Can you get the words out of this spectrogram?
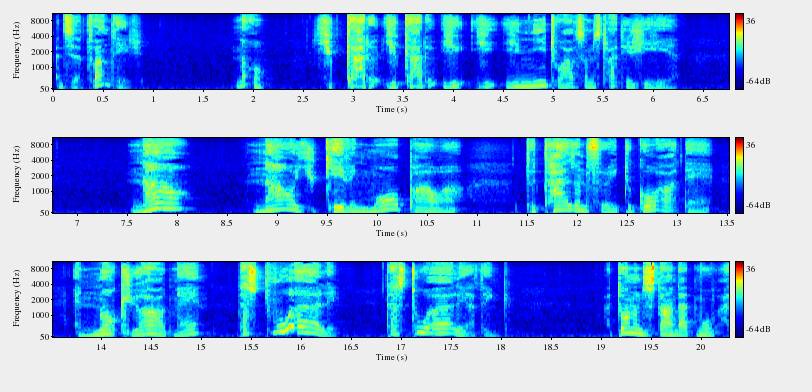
a disadvantage. No you gotta you gotta you, you you need to have some strategy here now now you're giving more power to Tyson Fury to go out there and knock you out man That's too early. That's too early, I think. I don't understand that move. I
